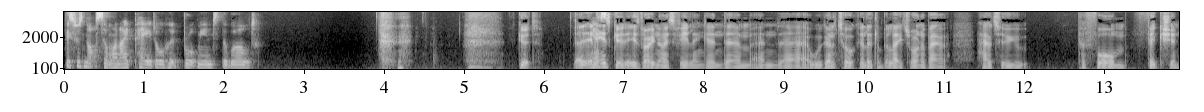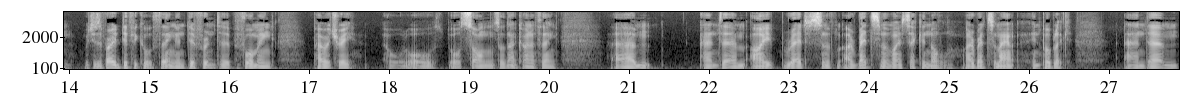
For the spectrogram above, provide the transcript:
this was not someone I'd paid or had brought me into the world. good. Uh, And it Yes. is good. It is a very nice feeling, and um, and uh, we're going to talk a little bit later on about how to perform fiction, which is a very difficult thing and different to performing poetry or or, or songs or that kind of thing. Um, and um, I read some. Of, I read some of my second novel. I read some out in public, and um,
